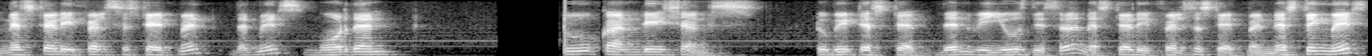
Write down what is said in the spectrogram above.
nested if else statement. That means more than two conditions to be tested. Then we use this uh, nested if else statement. Nesting means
